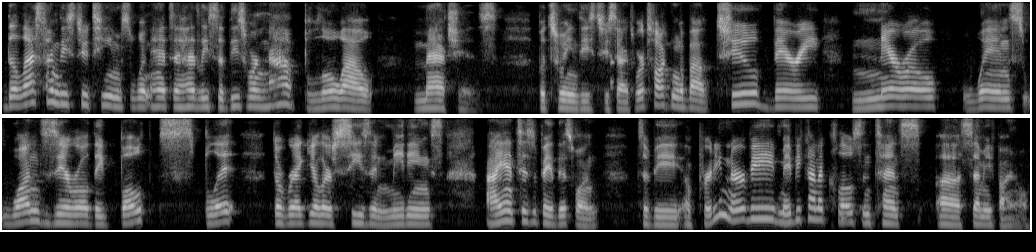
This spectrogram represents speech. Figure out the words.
the last time these two teams went head to head, Lisa, these were not blowout matches between these two sides. We're talking about two very narrow wins, 1 0. They both split the regular season meetings. I anticipate this one to be a pretty nervy, maybe kind of close, intense uh, semifinal.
